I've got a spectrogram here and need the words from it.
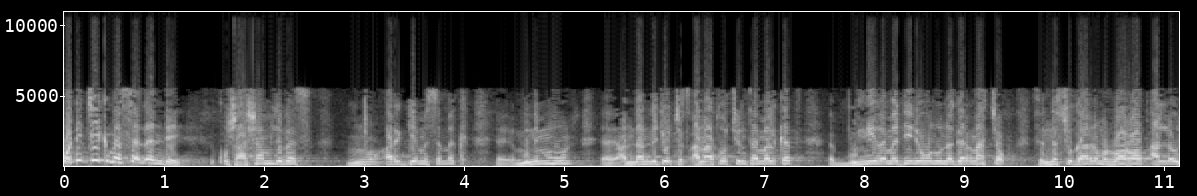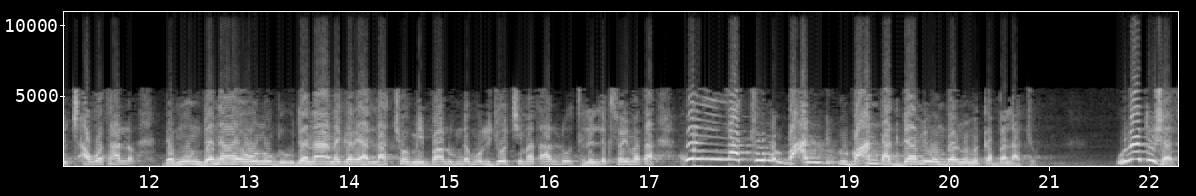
ወድጄክ መሰለ እንዴ? ቁሻሻም ልበስ አርጌ ምስምክ ምንም ሁን። አንዳንድ ልጆች ህፃናቶችን ተመልከት፣ ቡኒ ረመዲን የሆኑ ነገር ናቸው። እነሱ ጋርም እሯሯጣለሁ፣ እጫወታለሁ። ደግሞም ደና የሆኑ ደና ነገር ያላቸው የሚባሉም ደግሞ ልጆች ይመጣሉ፣ ትልልቅ ሰው ይመጣል። ሁላችሁንም በአንድ በአንድ አግዳሚ ወንበር ነው የምቀበላችሁ። እውነት ውሸት?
